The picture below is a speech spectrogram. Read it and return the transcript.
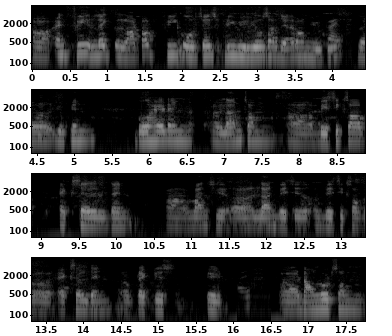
uh, and free like a lot of free courses, free videos are there on YouTube. Right. So you can go ahead and learn some uh, basics of Excel. Then uh, once you uh, learn basics basics of uh, Excel, then uh, practice it. Uh, download some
